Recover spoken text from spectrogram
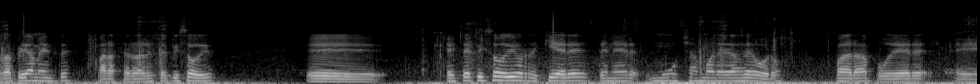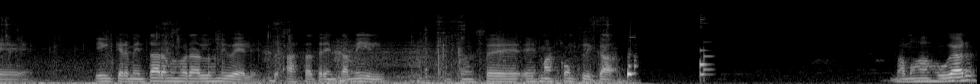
rápidamente para cerrar este episodio. Eh, este episodio requiere tener muchas monedas de oro para poder eh, incrementar o mejorar los niveles hasta 30.000 entonces es más complicado. Vamos a jugar.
